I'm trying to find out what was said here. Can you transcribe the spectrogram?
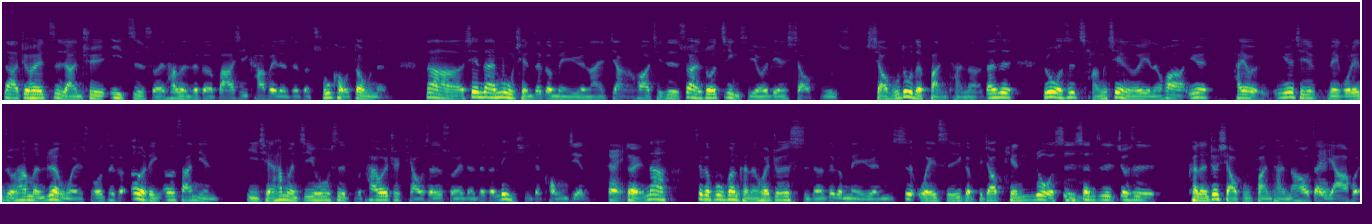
那就会自然去抑制所谓他们这个巴西咖啡的这个出口动能。那现在目前这个美元来讲的话，其实虽然说近期有一点小幅小幅度的反弹啊，但是如果是长线而言的话，因为还有因为其实美国联储他们认为说这个二零二三年以前他们几乎是不太会去调升所谓的这个利息的空间，对。对，那这个部分可能会就是使得这个美元是维持一个比较偏弱势，甚至就是可能就小幅反弹然后再压回，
